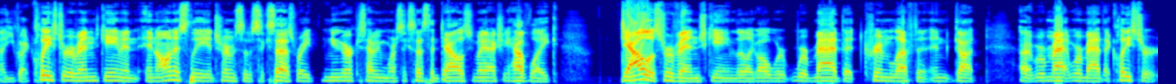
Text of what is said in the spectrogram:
Uh, you've got Clayster revenge game, and and honestly, in terms of success, right, New York is having more success than Dallas. You might actually have like Dallas revenge game. They're like, oh, we're we're mad that Krim left and, and got uh, we're mad we're mad that Clayster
